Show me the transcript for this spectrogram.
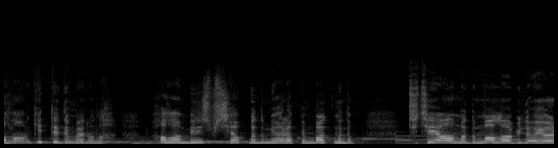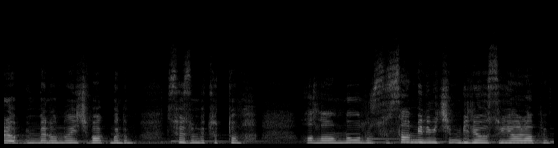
Allah'ım git dedim ben ona. Allah'ım ben hiçbir şey yapmadım ya Rabbim bakmadım. Çiçeği almadım vallahi billahi ya Rabbim ben ona hiç bakmadım. Sözümü tuttum. Allah'ım ne olursun sen benim için biliyorsun ya Rabbim.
